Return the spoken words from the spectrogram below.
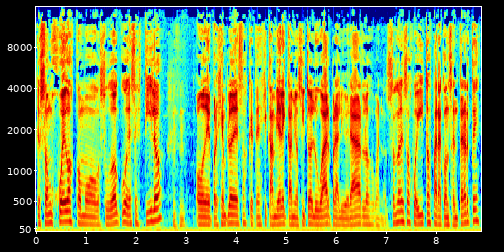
que son juegos como Sudoku de ese estilo, o de, por ejemplo, de esos que tenés que cambiar el camioncito de lugar para liberarlos. Bueno, son esos jueguitos para concentrarte.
